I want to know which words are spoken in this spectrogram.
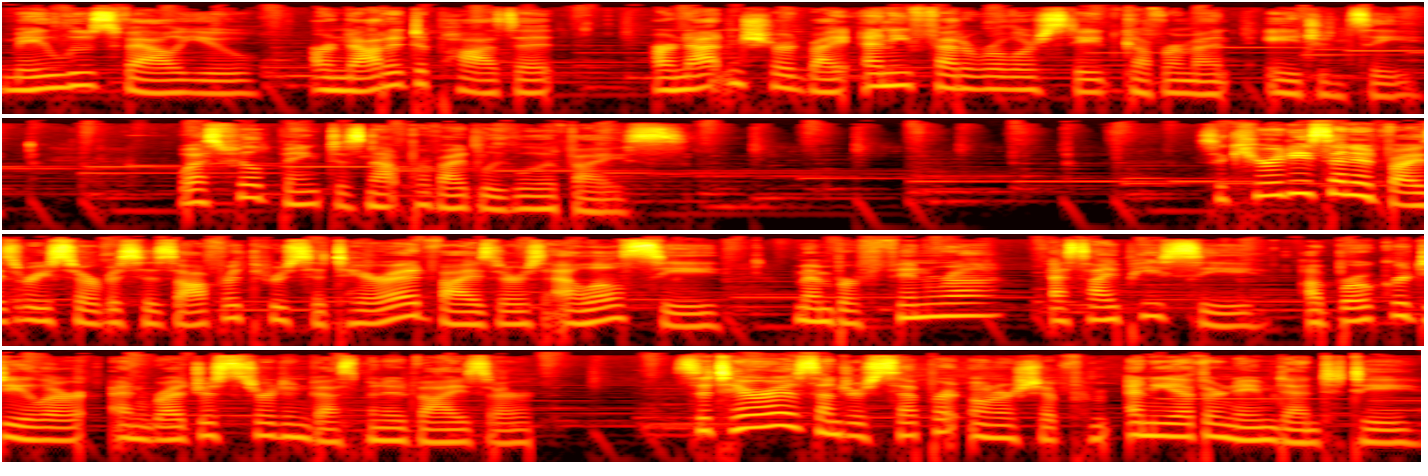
may lose value, are not a deposit, are not insured by any federal or state government agency. Westfield Bank does not provide legal advice. Securities and advisory services offered through Cetera Advisors LLC, member FINRA, SIPC, a broker dealer, and registered investment advisor. Cetera is under separate ownership from any other named entity.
